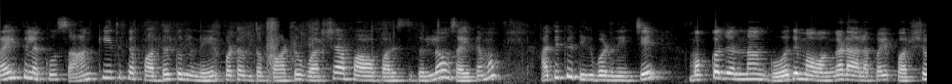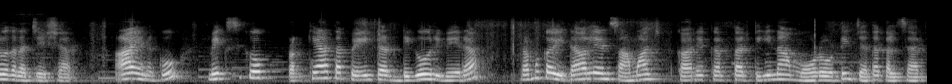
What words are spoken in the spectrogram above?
రైతులకు సాంకేతిక పద్ధతులు నేర్పడంతో పాటు వర్షాభావ పరిస్థితుల్లో సైతము అధిక దిగుబడినిచ్చే మొక్కజొన్న గోధుమ వంగడాలపై పరిశోధన చేశారు. ఆయనకు మెక్సికో ప్రఖ్యాత పెయింటర్ డిగో రివేరా ప్రముఖ ఇటాలియన్ సామాజిక కార్యకర్త టీనా మోడోటి జత కలిశారు.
